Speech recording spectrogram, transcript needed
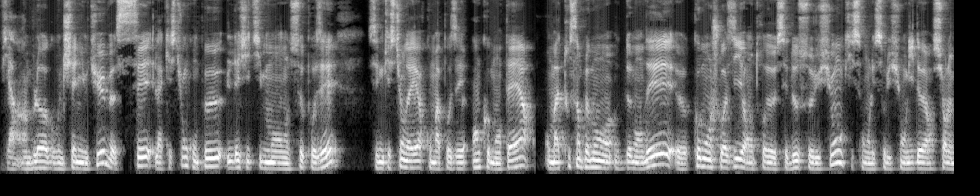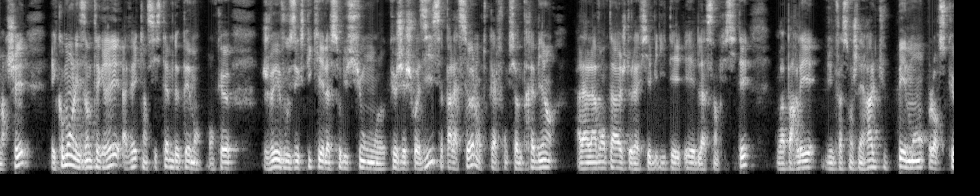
via un blog ou une chaîne YouTube? C'est la question qu'on peut légitimement se poser. C'est une question d'ailleurs qu'on m'a posée en commentaire. On m'a tout simplement demandé euh, comment choisir entre ces deux solutions, qui sont les solutions leaders sur le marché, et comment les intégrer avec un système de paiement. Donc euh, je vais vous expliquer la solution euh, que j'ai choisie, c'est pas la seule, en tout cas elle fonctionne très bien, elle a l'avantage de la fiabilité et de la simplicité. On va parler d'une façon générale du paiement lorsque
